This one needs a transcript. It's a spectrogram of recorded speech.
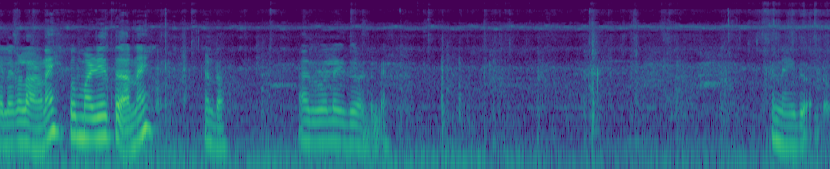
ഇലകളാണേ. ഇപ്പം മഴയത്താണേ. കണ്ടോ? അതുപോലെ ഇത് കണ്ടല്ലേ? പിന്നെ ഇത് കണ്ടോ?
